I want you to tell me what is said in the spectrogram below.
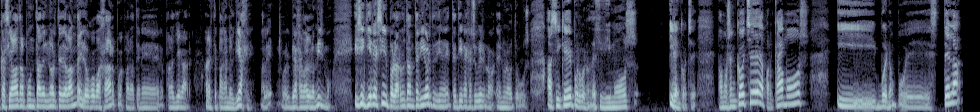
casi a la otra punta del norte de Holanda y luego bajar, pues para tener, para llegar. A ver, te pagan el viaje, ¿vale? Pues el viaje vale lo mismo. Y si quieres ir por la ruta anterior, te, te tienes que subir en un autobús. Así que, pues bueno, decidimos ir en coche. Vamos en coche, aparcamos y bueno, pues tela,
